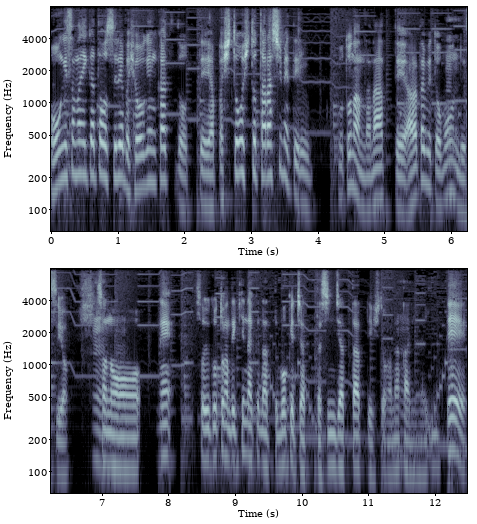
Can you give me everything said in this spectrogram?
大げさな言い方をすれば表現活動ってやっぱ人を人たらしめてることなんだなって改めて思うんですよ。うん。そ、の、ね、そういうことができなくなってボケちゃった、死んじゃったっていう人が中にはいて、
